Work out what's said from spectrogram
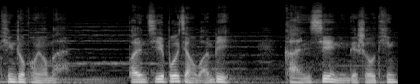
听众朋友们，本集播讲完毕，感谢您的收听。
